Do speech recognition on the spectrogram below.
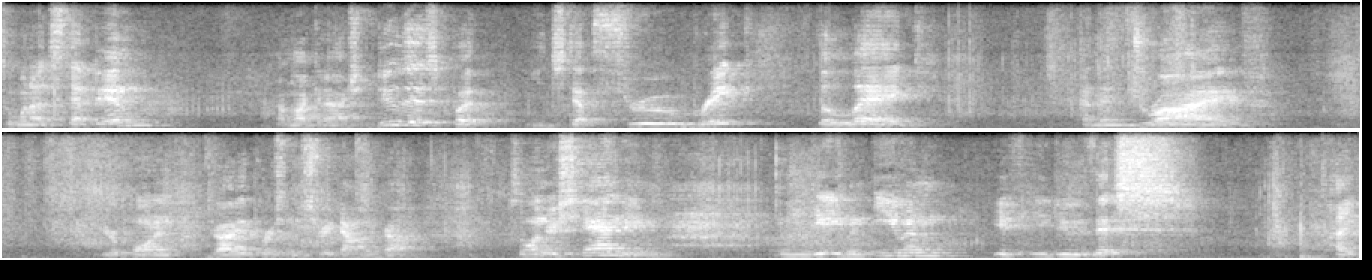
so when I'd step in, I'm not gonna actually do this, but you'd step through, break the leg, and then drive your opponent, drive the person straight down to the ground. So understanding engagement, even if you do this type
